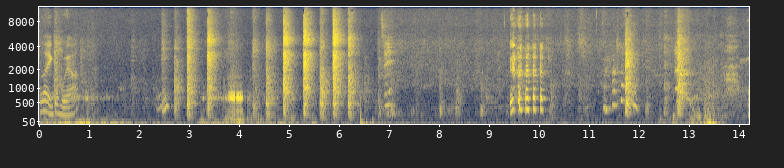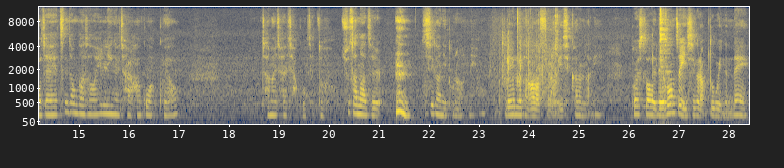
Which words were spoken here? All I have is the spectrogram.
나 이게 뭐야? 어제 친정 가서 힐링을 잘 하고 왔고요. 잠을 잘 자고 이제 또 추사 맞을 시간이 돌아왔네요. 내일로 다가왔어요. 이식하는 날이. 벌써 네 번째 이식을 앞두고 있는데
